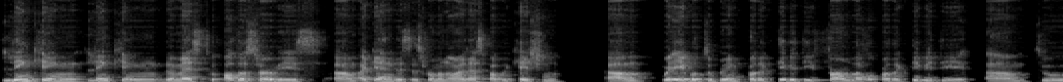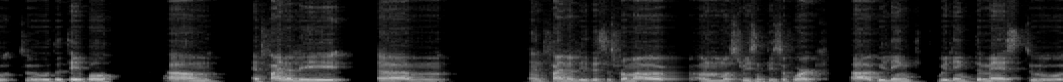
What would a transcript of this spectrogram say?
linking linking the MES to other surveys. Um, again, this is from an ONS publication. Um, we're able to bring productivity, firm level productivity um, to to the table. Um, and finally, um, and finally, this is from our, our most recent piece of work. Uh, we linked we linked the MES to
